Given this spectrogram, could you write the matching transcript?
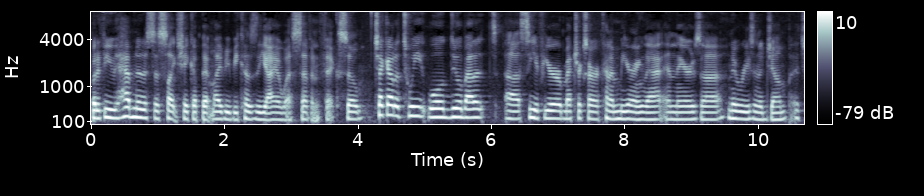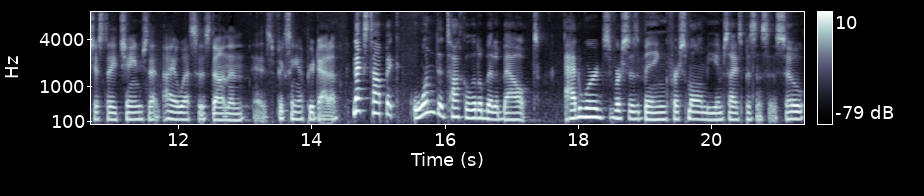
But if you have noticed a slight shakeup, that might be because the iOS 7 fix. So check out a tweet we'll do about it, uh, see if your metrics are kind of mirroring that, and there's uh, no reason to jump. It's just a change that iOS has done and is fixing up your data. Next topic, wanted to talk a little bit about AdWords versus Bing for small and medium sized businesses. So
